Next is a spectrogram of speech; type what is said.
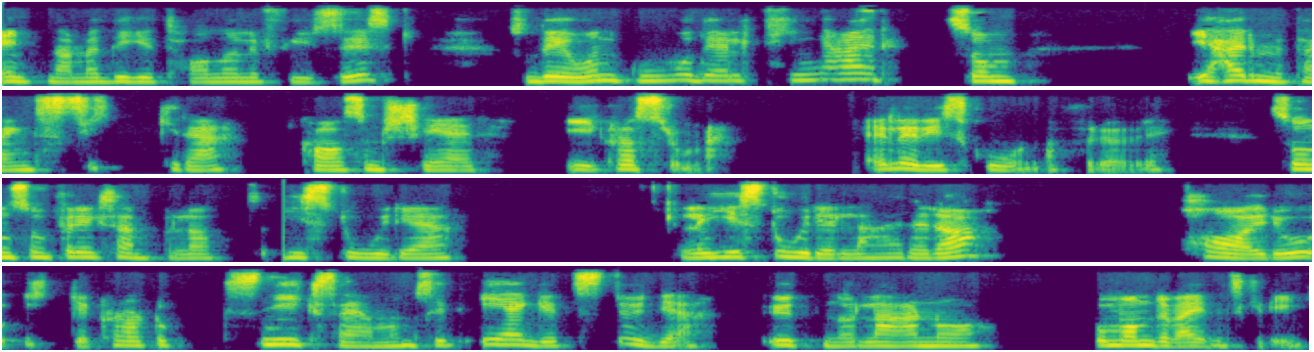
enten de er digitale eller fysisk. Så det er jo en god del ting her som i hermetegn sikrer hva som skjer i klasserommet, eller i skolen for øvrig. Sånn som f.eks. at historie, historielærere har jo ikke klart å snike seg gjennom sitt eget studie uten å lære noe om andre verdenskrig.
